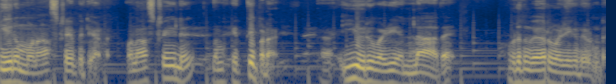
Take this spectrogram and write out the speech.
ഈ ഒരു മൊണാസ്ട്രിയെ പറ്റിയാണ്. മൊണാസ്ട്രിയിൽ നമുക്ക് എത്തിപ്പെടാൻ ഈ ഒരു വഴിയല്ലാതെ ഇവിടുന്ന് വേറൊരു വഴി കൂടെ ഉണ്ട്.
